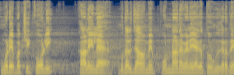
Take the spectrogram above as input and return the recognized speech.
உங்களுடைய பக்ஷி கோழி காலையில் முதல் ஜாமமே பொன்னான வேலையாக துவங்குகிறது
